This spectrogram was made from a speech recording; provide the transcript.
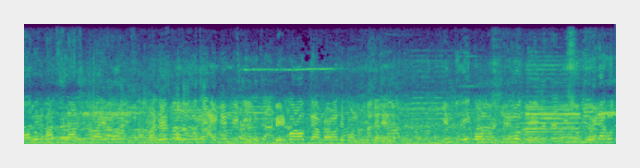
তাদের কাছে রাস্তা এবং তাদের আইডেন্টিটি বের করা অব্দি আমরা আমাদের কর্মসূচি চালিয়ে যাব। কিন্তু এই কর্মসূচির মধ্যে কিছু বহিরাগত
